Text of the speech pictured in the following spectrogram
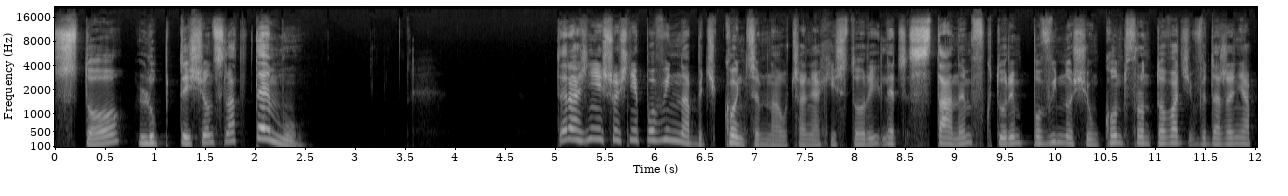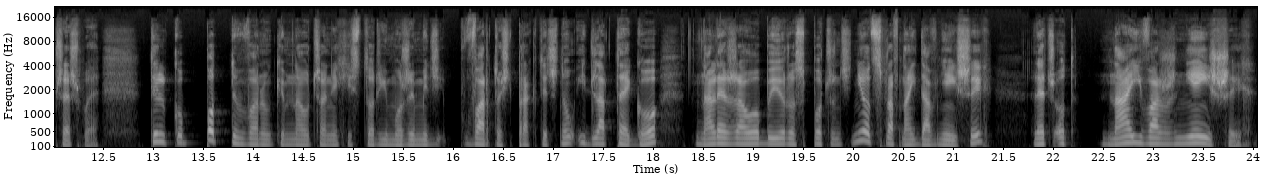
100 lub 1000 lat temu. Teraźniejszość nie powinna być końcem nauczania historii, lecz stanem, w którym powinno się konfrontować wydarzenia przeszłe. Tylko pod tym warunkiem nauczanie historii może mieć wartość praktyczną i dlatego należałoby je rozpocząć nie od spraw najdawniejszych, lecz od najważniejszych.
